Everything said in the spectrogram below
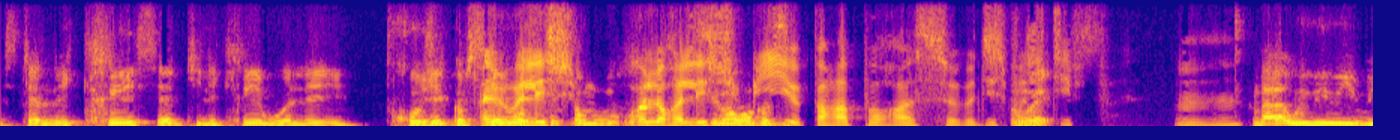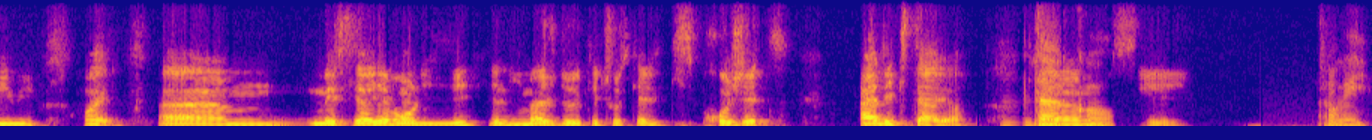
est-ce qu'elle les crée, c'est elle qui les crée ou elle les projette? Comme si elle, les ou alors elle les subit par rapport à ce dispositif. Mhm. Bah oui, oui, oui, oui, oui. Ouais. Euh, mais il y a vraiment l'idée, il y a l'image de quelque chose qui, qui se projette à l'extérieur. D'accord. Euh, ah oui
